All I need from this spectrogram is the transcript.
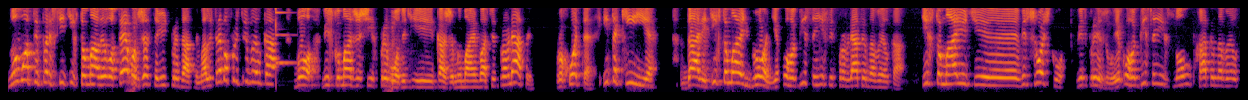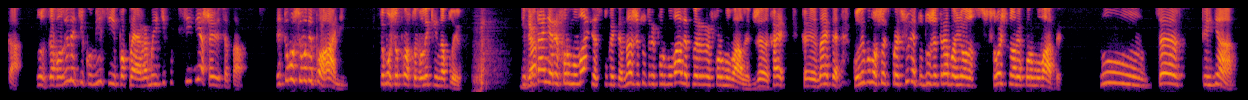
Ну от тепер всі ті, хто мали ОТЕ, от вже стають придатними. Але треба пройти ВЛК, бо військкомат же ж їх приводить і каже, ми маємо вас відправляти. Проходьте. І такі є. Далі, ті, хто мають бронь, якого біса їх відправляти на ВЛК. Ті, хто мають е, відстрочку від призову, якого біса їх знову пхати на ВЛК. Ну, завалили ті комісії паперами, і ті комісії вішаються там. Не тому, що вони погані, тому що просто великий наплив. І Дя- питання реформування, слухайте, в нас же тут реформували, перереформували. Вже хай, хай знаєте, коли воно щось працює, то дуже треба його срочно реформувати. Ну, це фігня.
